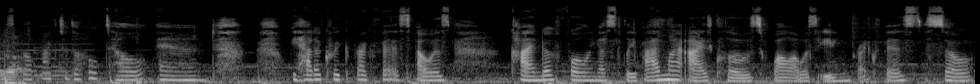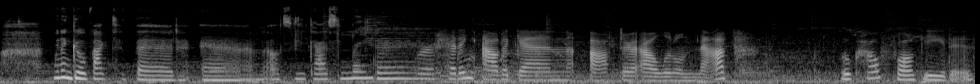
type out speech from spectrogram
Let's go back to the hotel and we had a quick breakfast. I was kind of falling asleep. I had my eyes closed while I was eating breakfast. So I'm gonna go back to bed and I'll see you guys later. We're heading out again after our little nap. Look how foggy it is.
